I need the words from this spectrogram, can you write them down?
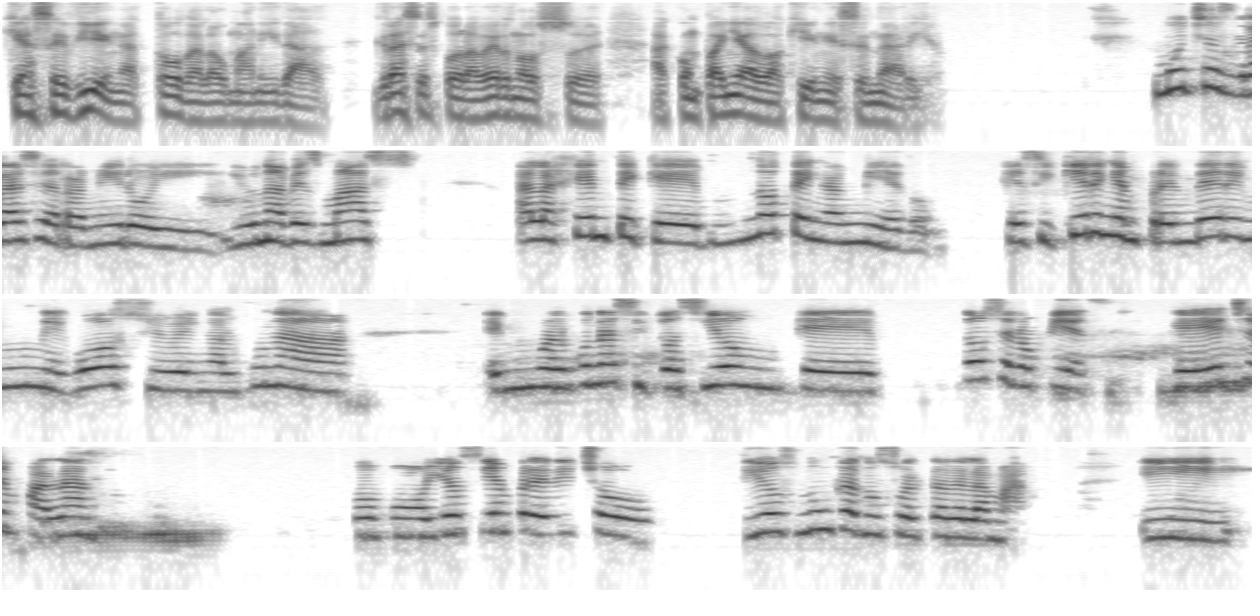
que hace bien a toda la humanidad. Gracias por habernos eh, acompañado aquí en escenario. Muchas gracias, Ramiro. Y, y, una vez más, a la gente que no tengan miedo, que si quieren emprender en un negocio, en alguna, en alguna situación, que no se lo piensen, que echen para. Como yo siempre he dicho, Dios nunca nos suelta de la mano. Y,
